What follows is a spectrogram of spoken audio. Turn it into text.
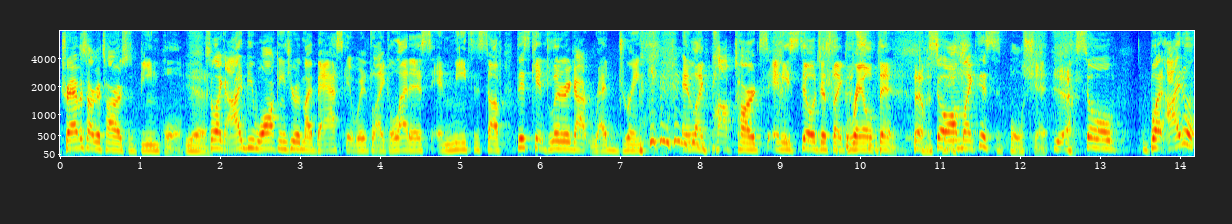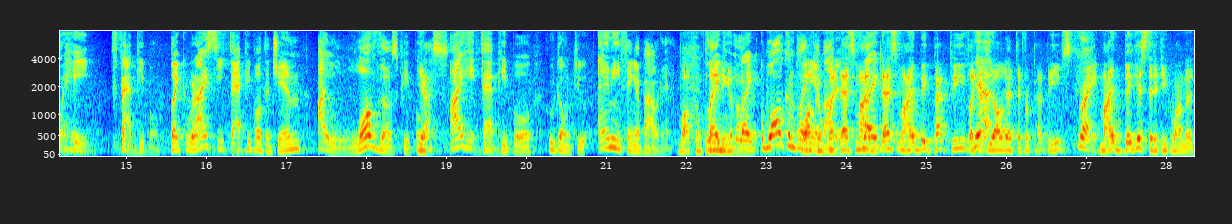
Travis, our guitarist, was beanpole. Yeah. So like I'd be walking through with my basket with like lettuce and meats and stuff. This kid's literally got red drink and like Pop Tarts, and he's still just like rail thin. So me. I'm like, this is bullshit. Yeah. So, but I don't hate fat people. Like when I see fat people at the gym, I love those people. Yes. I hate fat people who don't do anything about it While complaining like, about like, it. Like while complaining about compla- it. That's my Like, that's my big pet peeve. Like Yeah. we all got different pet peeves. Right. My biggest, and if you want to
